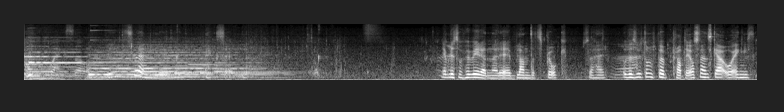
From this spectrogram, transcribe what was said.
Quexel. Friendly Jag blir så förvirrad när det är blandat språk så här. Och dessutom pratar jag svenska och engelska.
